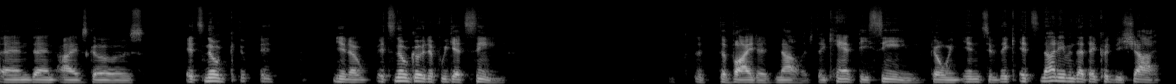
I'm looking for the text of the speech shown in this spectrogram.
and then Ives goes, "It's no, it, you know, it's no good if we get seen." Divided knowledge. They can't be seen going into. They, it's not even that they could be shot.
